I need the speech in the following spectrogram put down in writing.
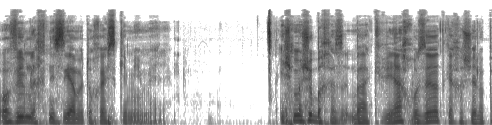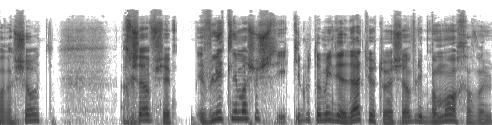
אוהבים להכניס גם בתוך ההסכמים האלה. יש משהו בחז... בקריאה החוזרת ככה של הפרשות, עכשיו שהבליט לי משהו שכאילו תמיד ידעתי אותו, ישב לי במוח, אבל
